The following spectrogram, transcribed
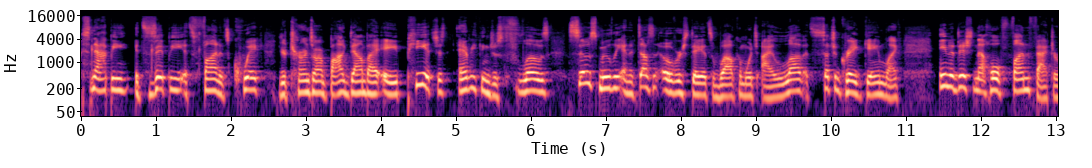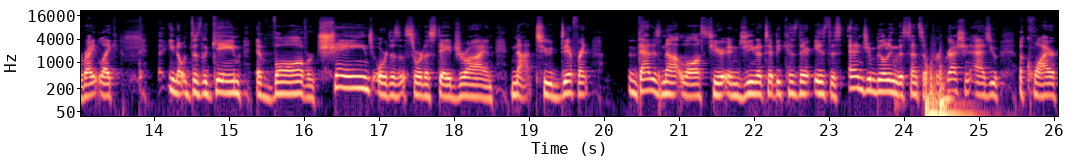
snappy, it's zippy, it's fun, it's quick. Your turns aren't bogged down by AP. It's just everything just flows so smoothly and it doesn't overstay its welcome, which I love. It's such a great game length. In addition, that whole fun factor, right? Like, you know, does the game evolve or change or does it sort of stay dry and not too different? That is not lost here in Genotype because there is this engine building, this sense of progression as you acquire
